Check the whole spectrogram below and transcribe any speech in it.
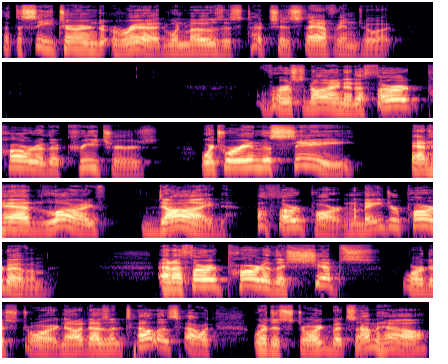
that the sea turned red when Moses touched his staff into it. Verse 9 And a third part of the creatures which were in the sea and had life died. A third part, and a major part of them. And a third part of the ships were destroyed. Now, it doesn't tell us how it were destroyed, but somehow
